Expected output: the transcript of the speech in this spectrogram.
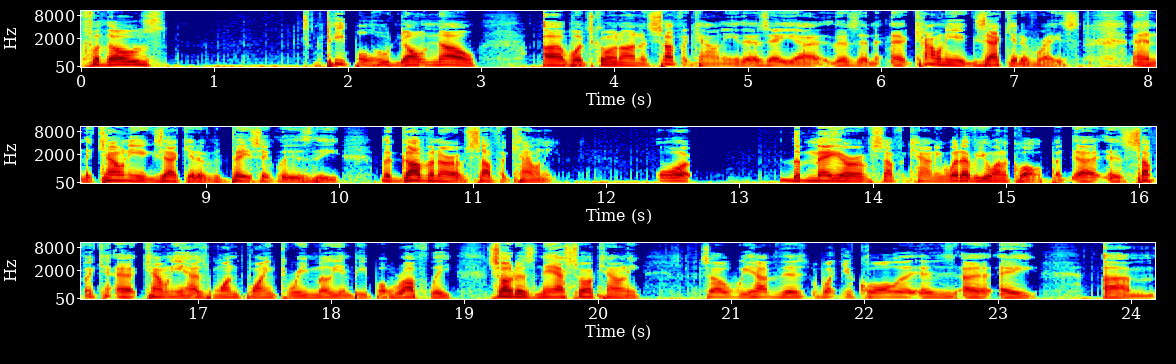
for those people who don't know. Uh, what's going on in Suffolk County? There's a uh, there's an, a county executive race, and the county executive basically is the the governor of Suffolk County, or the mayor of Suffolk County, whatever you want to call it. But uh, Suffolk uh, County has 1.3 million people roughly. So does Nassau County. So we have this what you call is a, a um,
